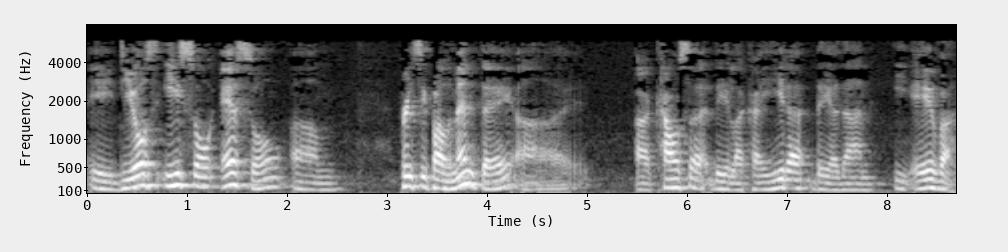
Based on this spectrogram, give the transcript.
Dios hizo eso um, principalmente uh, a causa de la caída de Adán y Eva.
